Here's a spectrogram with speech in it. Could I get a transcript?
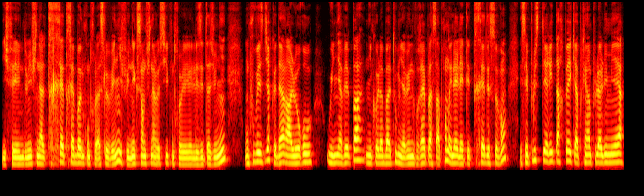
Il fait une demi-finale très très bonne contre la Slovénie. Il fait une excellente finale aussi contre les, États-Unis. On pouvait se dire que derrière à l'Euro, où il n'y avait pas Nicolas Batum, il y avait une vraie place à prendre. Et là, il a été très décevant. Et c'est plus Terry Tarpey qui a pris un peu la lumière,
